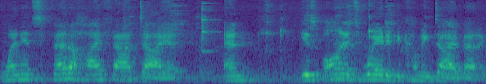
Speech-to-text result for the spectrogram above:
when it's fed a high-fat diet and is on its way to becoming diabetic?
